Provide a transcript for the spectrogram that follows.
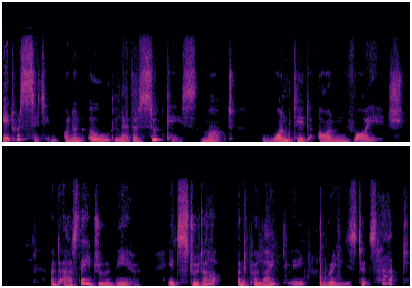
It was sitting on an old leather suitcase marked Wanted on Voyage. And as they drew near, it stood up and politely raised its hat.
